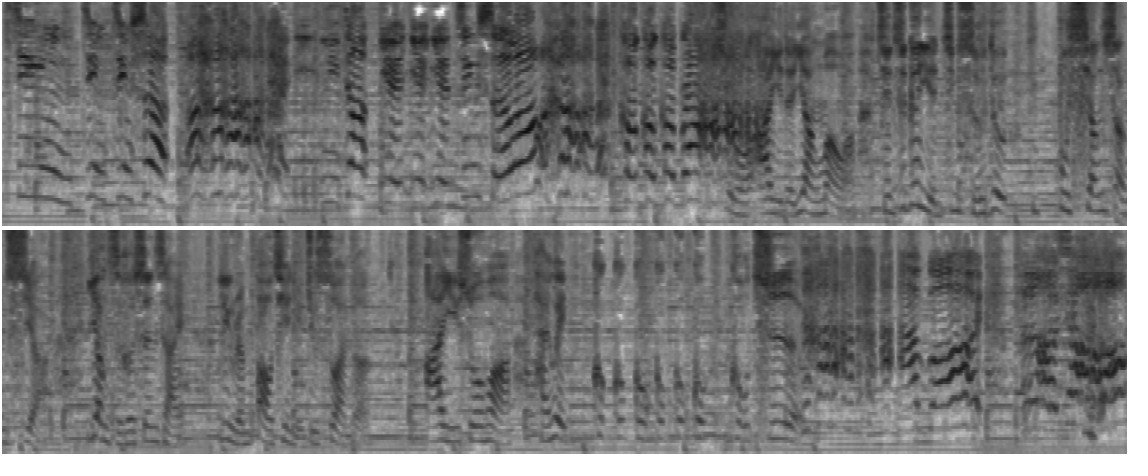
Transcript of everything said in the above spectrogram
镜镜镜蛇啊哈哈哈！你叫眼眼眼镜蛇喽，哈哈，co co co bra。秀荣阿姨的样貌啊，简直跟眼镜蛇的不相上下，样子和身材令人抱歉也就算了。阿姨说话还会口口口口口口口吃，阿 boy 很好笑哦。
